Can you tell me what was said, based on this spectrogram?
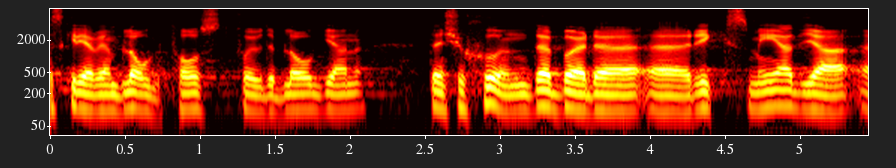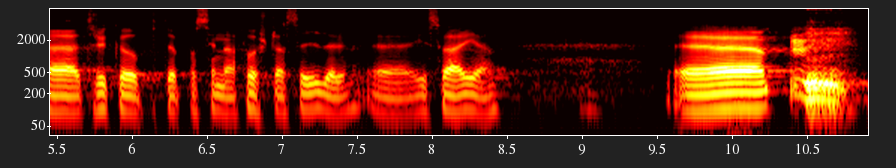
skrev jag en bloggpost på UD-bloggen. Den 27 började eh, riksmedia trycka upp det på sina första sidor i Sverige.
